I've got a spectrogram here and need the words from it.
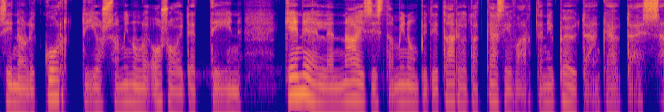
Siinä oli kortti, jossa minulle osoitettiin, kenelle naisista minun piti tarjota käsivarteni pöytään käytäessä.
